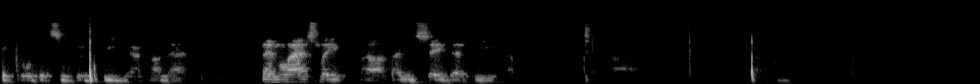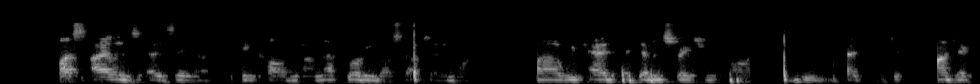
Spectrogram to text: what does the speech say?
I think we'll get some good feedback on that. Then lastly, uh, I would say that the uh, um, bus islands, as they are being called now, not floating bus stops anymore. Uh, we had a demonstration on the particular project.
